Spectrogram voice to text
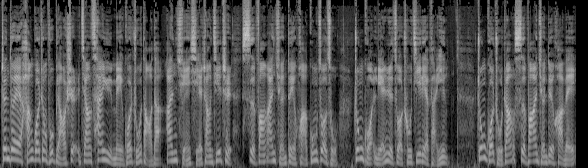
针对韩国政府表示将参与美国主导的安全协商机制四方安全对话工作组，中国连日作出激烈反应。中国主张四方安全对话为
